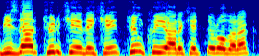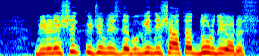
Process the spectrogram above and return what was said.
Bizler Türkiye'deki tüm kıyı hareketleri olarak birleşik gücümüzle bu gidişata dur diyoruz.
